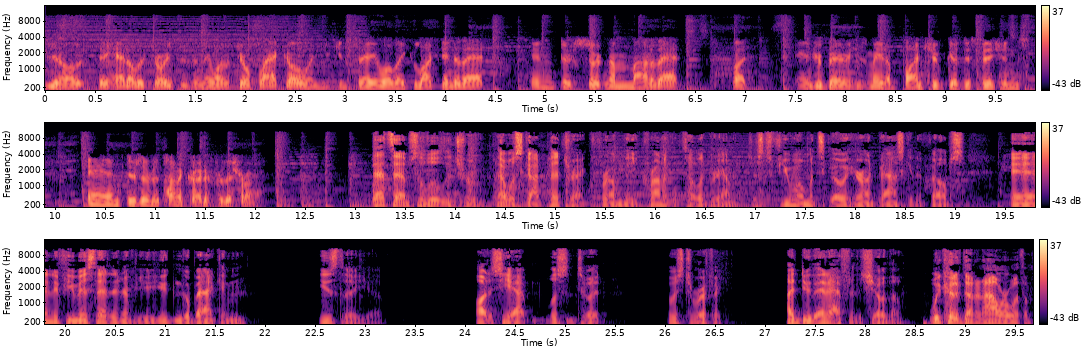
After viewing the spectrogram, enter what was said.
you know, they had other choices, and they went with Joe Flacco, and you can say, well, they lucked into that, and there's a certain amount of that. But Andrew Berry has made a bunch of good decisions, and deserves a ton of credit for this run. That's absolutely true. That was Scott Petrak from the Chronicle Telegram just a few moments ago here on Baskin and Phelps. And if you missed that interview, you can go back and use the uh, Audacy app, listen to it. It was terrific. I'd do that after the show, though. We could have done an hour with him.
